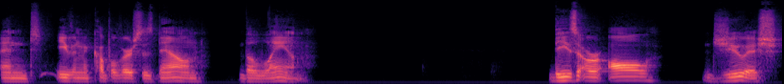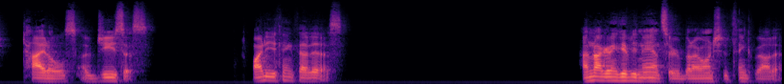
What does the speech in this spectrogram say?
And even a couple verses down, the lamb. These are all Jewish titles of Jesus. Why do you think that is? I'm not going to give you an answer, but I want you to think about it.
